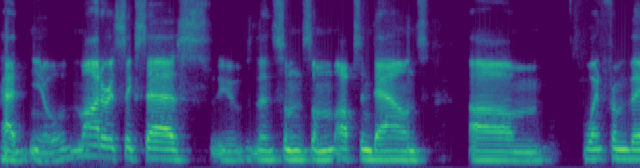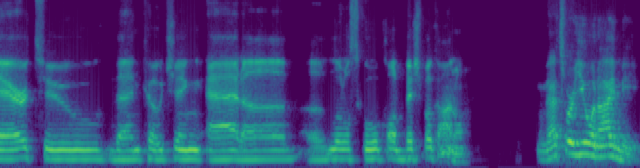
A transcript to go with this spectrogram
Had you know moderate success, you know, then some some ups and downs. Um, went from there to then coaching at a, a little school called Bishop O'Connell. And that's where you and I meet.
